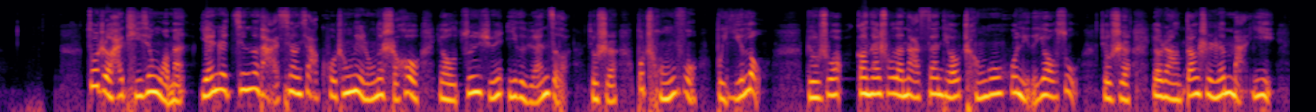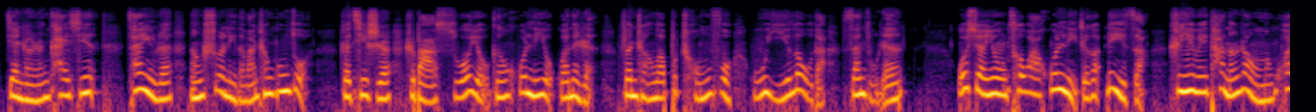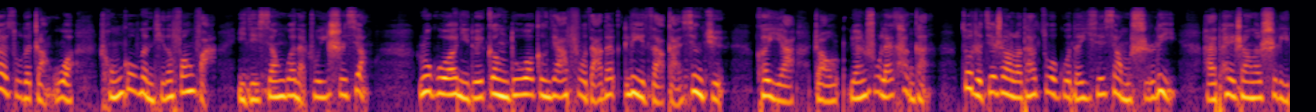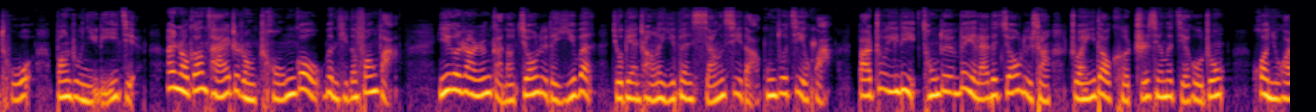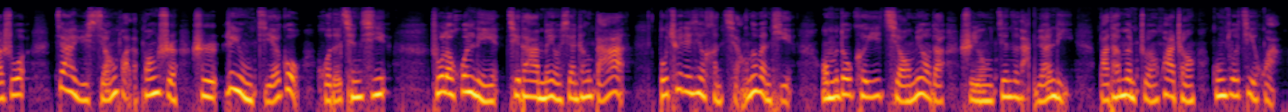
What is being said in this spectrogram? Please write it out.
作者还提醒我们，沿着金字塔向下扩充内容的时候，要遵循一个原则，就是不重复、不遗漏。比如说刚才说的那三条成功婚礼的要素，就是要让当事人满意、见证人开心、参与人能顺利的完成工作。这其实是把所有跟婚礼有关的人分成了不重复、无遗漏的三组人。我选用策划婚礼这个例子，是因为它能让我们快速的掌握重构问题的方法以及相关的注意事项。如果你对更多更加复杂的例子啊感兴趣，可以啊找原书来看看。作者介绍了他做过的一些项目实例，还配上了示例图，帮助你理解。按照刚才这种重构问题的方法，一个让人感到焦虑的疑问就变成了一份详细的工作计划，把注意力从对未来的焦虑上转移到可执行的结构中。换句话说，驾驭想法的方式是利用结构获得清晰。除了婚礼，其他没有现成答案、不确定性很强的问题，我们都可以巧妙地使用金字塔原理，把它们转化成工作计划。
